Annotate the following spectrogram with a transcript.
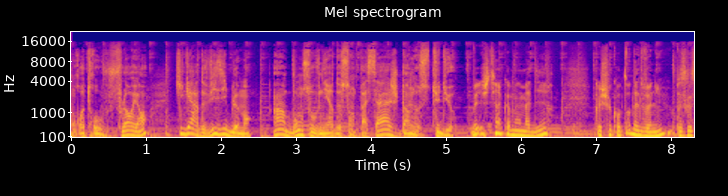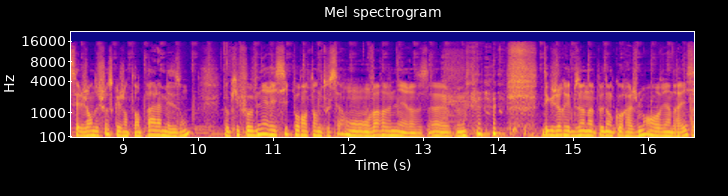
on retrouve Florian qui garde visiblement un bon souvenir de son passage dans nos studios. Mais je tiens quand même à dire que je suis content d'être venu parce que c'est le genre de choses que j'entends pas à la maison. Donc il faut venir ici pour entendre tout ça. On, va revenir. Dès que j'aurai besoin d'un peu d'encouragement, on reviendra ici.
